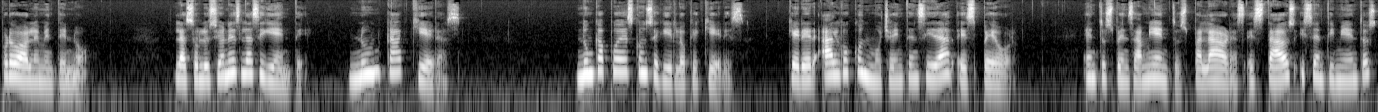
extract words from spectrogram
Probablemente no. La solución es la siguiente. Nunca quieras. Nunca puedes conseguir lo que quieres. Querer algo con mucha intensidad es peor. En tus pensamientos, palabras, estados y sentimientos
